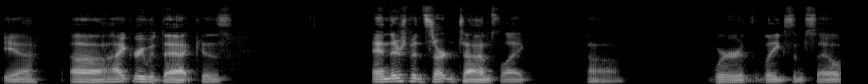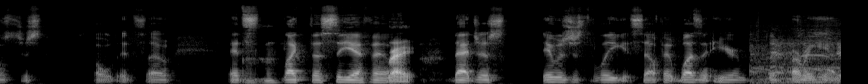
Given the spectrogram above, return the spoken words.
Yeah, uh, I agree with that because, and there's been certain times like uh, where the leagues themselves just folded. So it's mm-hmm. like the CFL, right? That just it was just the league itself. It wasn't here in Birmingham.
